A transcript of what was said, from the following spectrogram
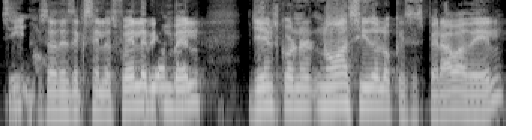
Sí, O sea, desde que se les fue Le'Veon Bell, James Corner no ha sido lo que se esperaba de él.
